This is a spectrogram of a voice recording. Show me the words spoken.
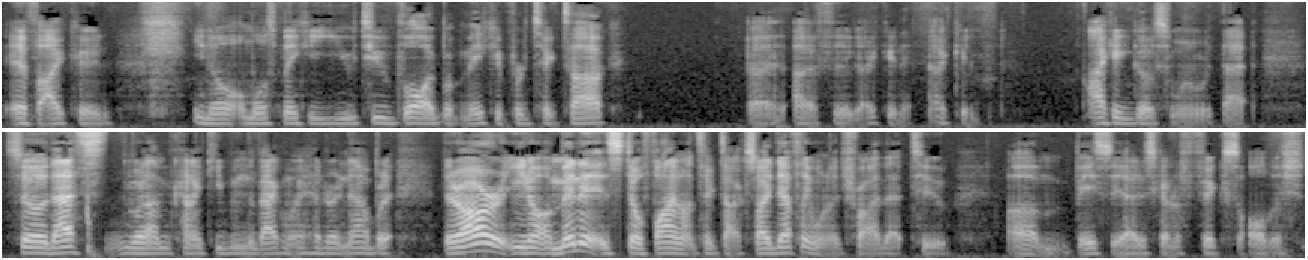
if I could, you know, almost make a YouTube vlog but make it for TikTok. I I feel like I could I could I could go somewhere with that. So that's what I'm kind of keeping in the back of my head right now. But there are, you know, a minute is still fine on TikTok, so I definitely want to try that too. Um, basically, I just gotta fix all the sh-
